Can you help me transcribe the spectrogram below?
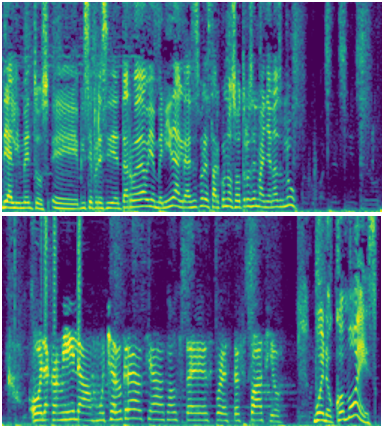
de Alimentos. Eh, vicepresidenta Rueda, bienvenida. Gracias por estar con nosotros en Mañanas Blue. Hola Camila, muchas gracias a ustedes por este espacio. Bueno, ¿cómo es?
